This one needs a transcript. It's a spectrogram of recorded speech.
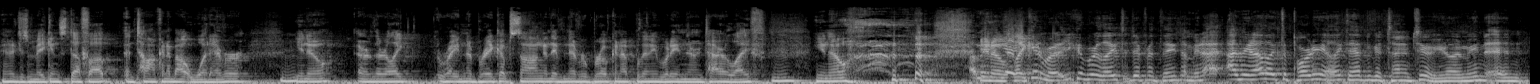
and they're just making stuff up and talking about whatever, mm-hmm. you know, or they're like writing a breakup song and they've never broken up with anybody in their entire life, mm-hmm. you know. I mean, you know, yeah, like you can, re- you can relate to different things. I mean, I, I mean, I like to party. I like to have a good time too. You know what I mean? And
